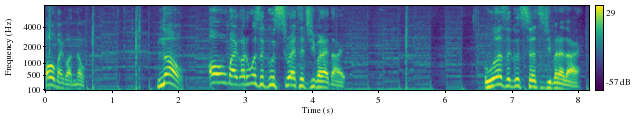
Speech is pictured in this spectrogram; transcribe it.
Oh my god, no. No! Oh my god, it was a good strategy, but I died. It was a good strategy, but I died.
